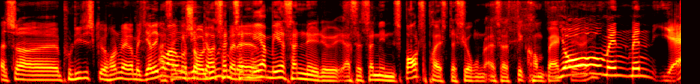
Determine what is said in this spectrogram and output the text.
Altså øh, politiske håndværker. Men jeg ved ikke, altså, hvor meget hun har ud. Sådan, men, mere, mere sådan, øh, altså sådan en sportspræstation, altså det comeback. Jo, der, men, men ja,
